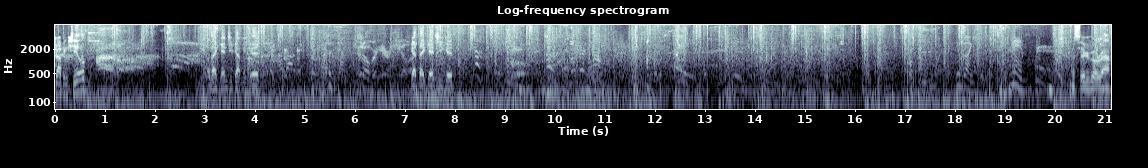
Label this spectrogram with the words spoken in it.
Dropping shield. Oh, that Genji got me good. Get over here. You got that Genji good. to go around.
